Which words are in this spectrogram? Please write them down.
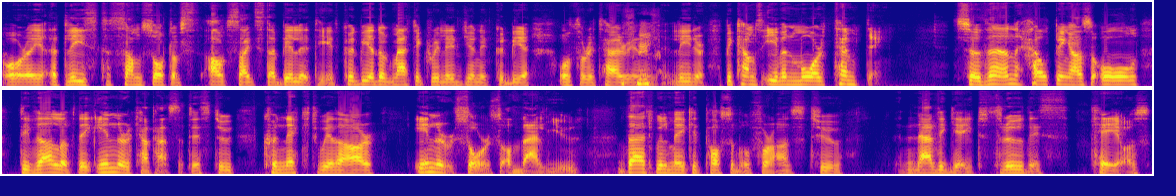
or a, at least some sort of outside stability. It could be a dogmatic religion. It could be an authoritarian leader becomes even more tempting. So then helping us all develop the inner capacities to connect with our inner source of value, that will make it possible for us to navigate through this chaos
